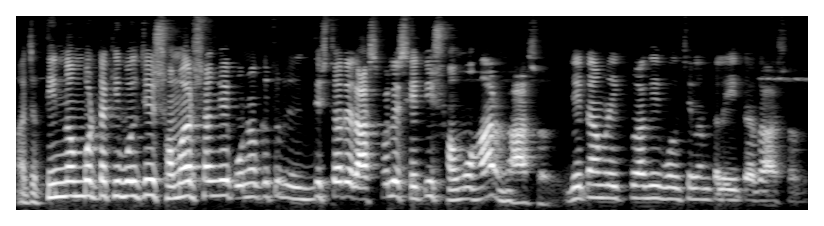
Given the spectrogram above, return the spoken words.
আচ্ছা তিন নম্বরটা কি বলছে? সময়ের সঙ্গে কোনো কিছু নির্দিষ্ট হারে হ্রাস পেলে সেটি সমহার হ্রাস হবে। যেটা আমরা একটু আগেই বলছিলাম, তাহলে এইটা হ্রাস হবে।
